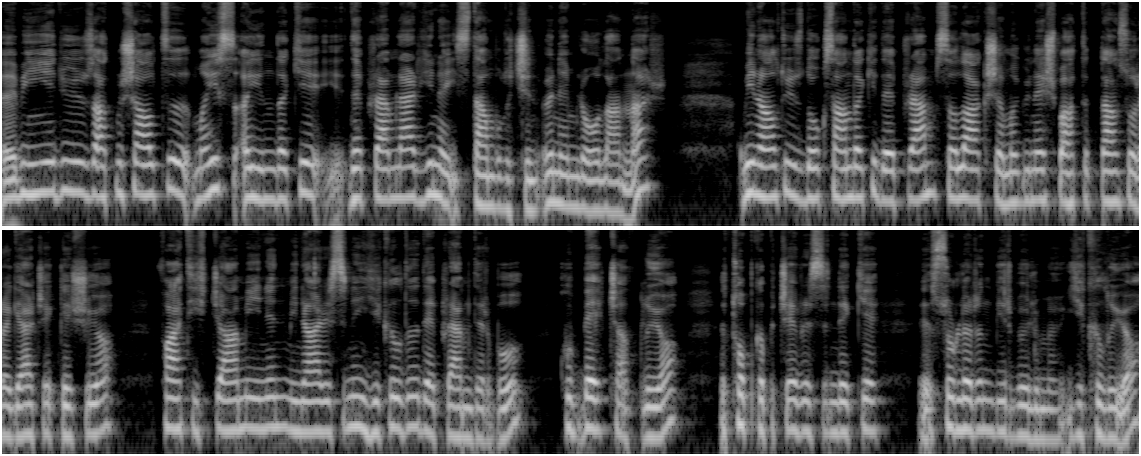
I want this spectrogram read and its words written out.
1766 e, Mayıs ayındaki depremler yine İstanbul için önemli olanlar. 1690'daki deprem salı akşamı güneş battıktan sonra gerçekleşiyor. Fatih Camii'nin minaresinin yıkıldığı depremdir bu. Kubbe çatlıyor. Topkapı çevresindeki e, surların bir bölümü yıkılıyor.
